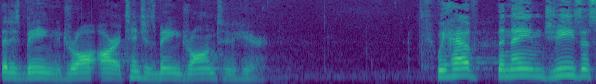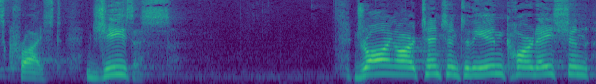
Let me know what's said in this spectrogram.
that is being drawn, our attention is being drawn to here. We have the name Jesus Christ. Jesus. Drawing our attention to the incarnation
